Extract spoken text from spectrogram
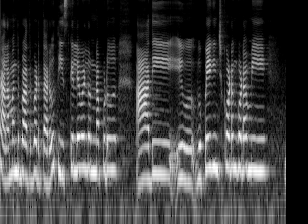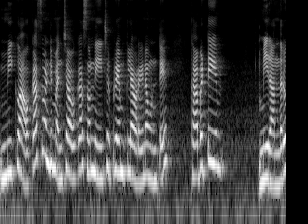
చాలామంది బాధపడతారు. తీసుకెళ్ళే వాళ్ళు ఉన్నప్పుడు అది ఉపయోగించుకోవడం కూడా మీ మీకు అవకాశం అండి. మంచి అవకాశం. నేచర్ ప్రేమికులు ఎవరైనా ఉంటే. కాబట్టి మీరందరూ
